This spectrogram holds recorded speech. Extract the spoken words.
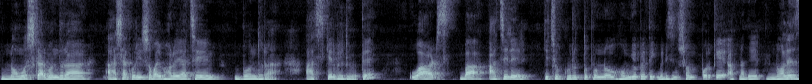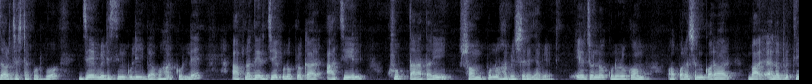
নমস্কার বন্ধুরা, আশা করি সবাই ভালোই আছেন। বন্ধুরা, আজকের ভিডিওতে ওয়ার্ডস বা আচিলের কিছু গুরুত্বপূর্ণ হোমিওপ্যাথিক মেডিসিন সম্পর্কে আপনাদের নলেজ দেওয়ার চেষ্টা করব। যে মেডিসিনগুলি ব্যবহার করলে আপনাদের যে কোনো প্রকার আঁচিল খুব তাড়াতাড়ি সম্পূর্ণভাবে সেরে যাবে। এর জন্য কোনো রকম অপারেশন করার বা অ্যালোপ্যাথি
